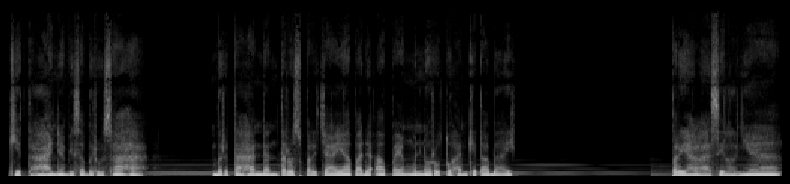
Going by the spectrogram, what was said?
Kita hanya bisa berusaha, bertahan dan terus percaya pada apa yang menurut Tuhan kita baik. Perihal hasilnya,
